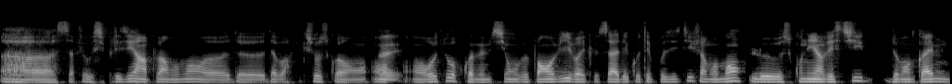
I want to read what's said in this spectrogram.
euh, ça fait aussi plaisir un peu à un moment euh, d'avoir quelque chose quoi en, en, Ouais. en retour, quoi. Même si on veut pas en vivre et que ça a des côtés positifs, à un moment, le ce qu'on y investit demande quand même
